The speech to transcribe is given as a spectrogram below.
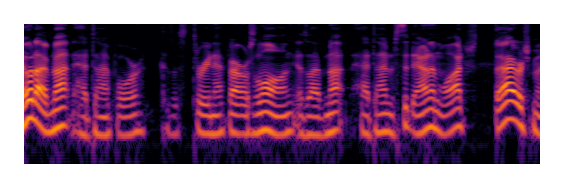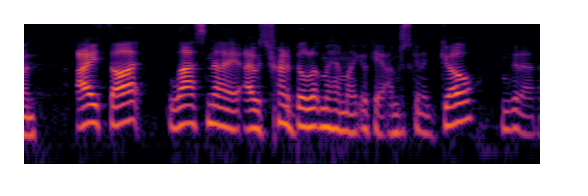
Know what I've not had time for because it's three and a half hours long. Is I've not had time to sit down and watch The Irishman. I thought last night I was trying to build up my head. I'm like, okay, I'm just gonna go. I'm gonna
